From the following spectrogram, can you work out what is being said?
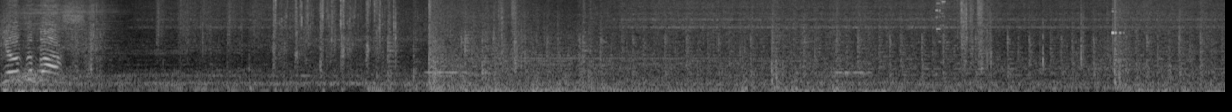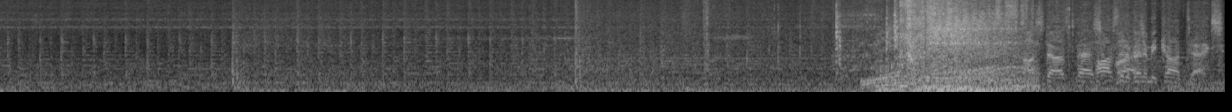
You're the boss. Positive enemy contacts.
